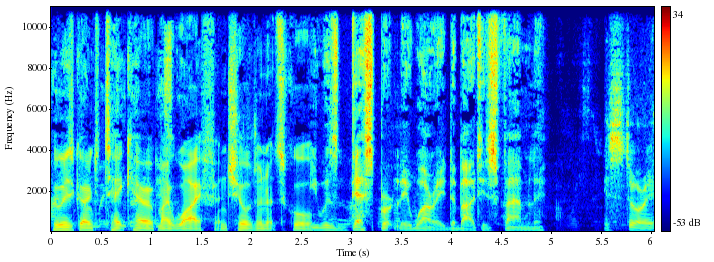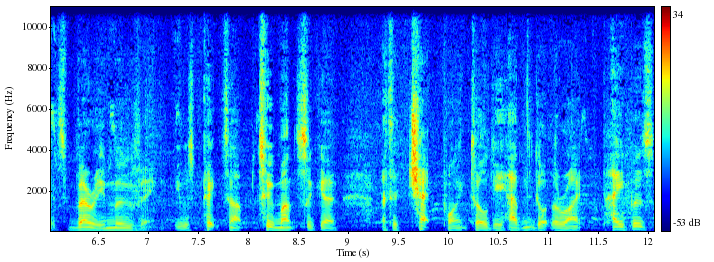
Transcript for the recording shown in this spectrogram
Who is going to take care of my wife and children at school? He was desperately worried about his family. His story, it's very moving. He was picked up two months ago at a checkpoint, told he hadn't got the right papers.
